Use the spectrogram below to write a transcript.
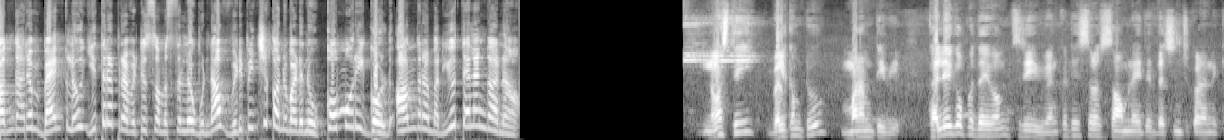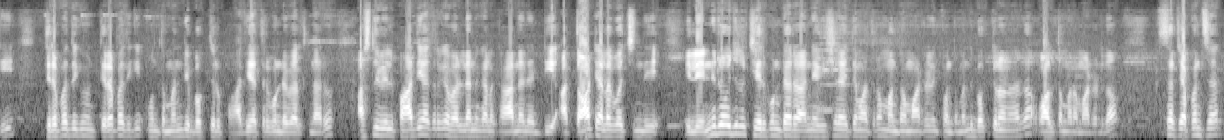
బంగారం బ్యాంకులు ఇతర ప్రైవేటు సంస్థల్లో ఉన్న విడిపించి కొనబడను. కొమ్మూరి గోల్డ్ ఆంధ్ర మరియు తెలంగాణ. నమస్తే వెల్కమ్ టు మనం టీవీ. కలియుగపు దైవం శ్రీ వెంకటేశ్వర స్వామిని అయితే దర్శించుకోవడానికి తిరుపతికి తిరుపతికి కొంతమంది భక్తులు పాదయాత్ర గుండా వెళ్తున్నారు. అసలు వీళ్ళు పాదయాత్రగా వెళ్ళడానికి గల కారణాలు ఏంటి? ఆ థాట్ ఎలాగొచ్చింది? వీళ్ళు ఎన్ని రోజులకు చేరుకుంటారు అనే విషయాలు అయితే మాత్రం మనతో మాట్లాడడానికి కొంతమంది భక్తులు ఉన్నారు వాళ్ళతో మనం మాట్లాడదాం. సార్ చెప్పండి సార్.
